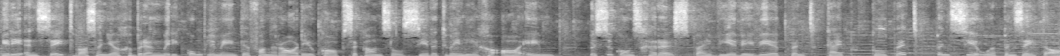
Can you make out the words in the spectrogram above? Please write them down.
Hierdie inset was aan jou gebring met die komplimente van Radio Kaapse Kansel 729 AM. Besoek ons gerus by www.cape pulpit.co.za.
